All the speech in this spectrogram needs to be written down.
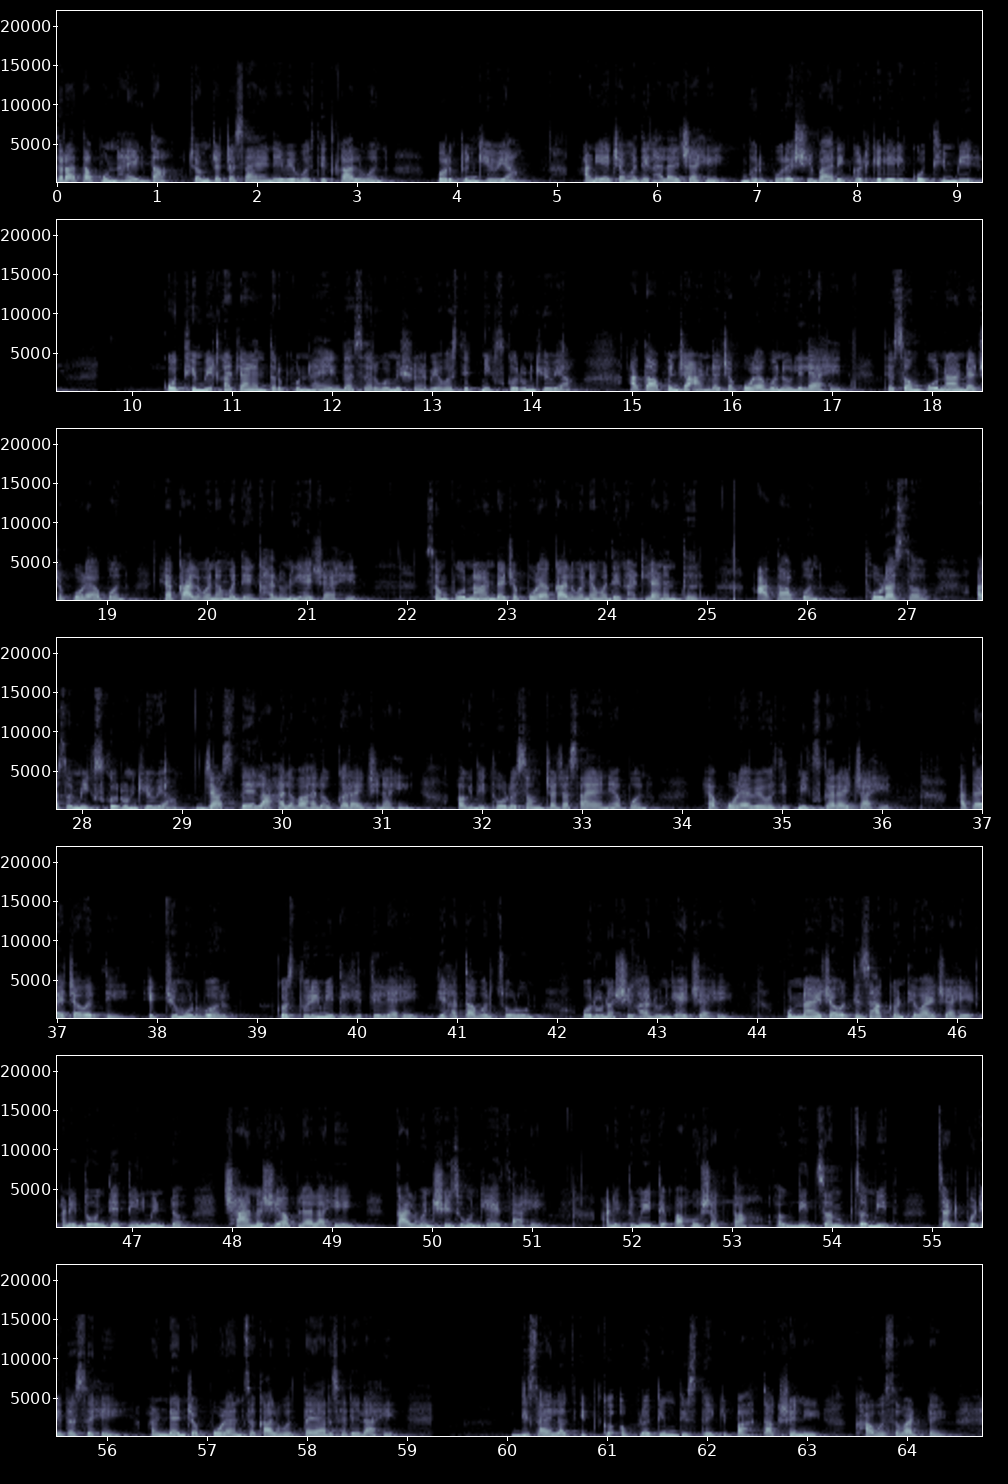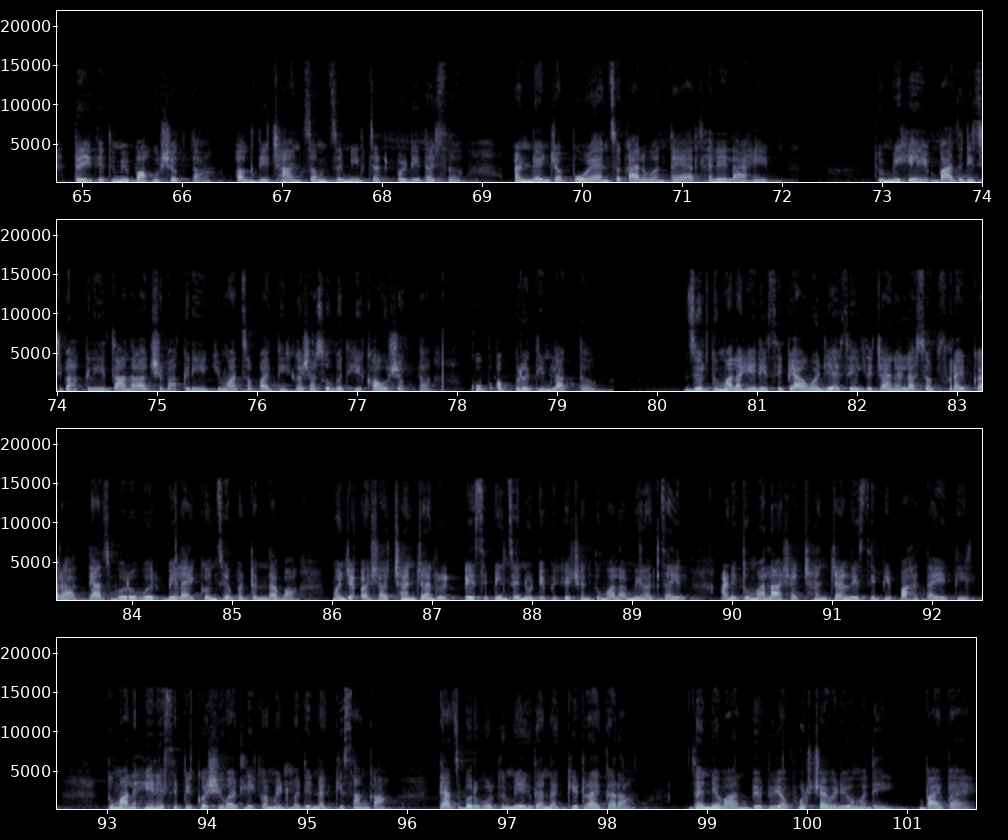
तर आता पुन्हा एकदा चमच्याच्या साहाय्याने व्यवस्थित कालवण परतून घेऊया. आणि याच्यामध्ये घालायचे आहे भरपूर अशी बारीक कट केलेली कोथिंबीर. कोथिंबीर घातल्यानंतर पुन्हा एकदा सर्व मिश्रण व्यवस्थित मिक्स करून घेऊया. आता आपण ज्या अंड्याच्या पोळ्या बनवलेल्या आहेत त्या संपूर्ण अंड्याच्या पोळ्या आपण ह्या कालवणामध्ये घालून घ्यायच्या आहेत. संपूर्ण अंड्याच्या पोळ्या कालवण्यामध्ये घातल्यानंतर आता आपण थोडंसं असं मिक्स करून घेऊया. जास्त याला हलवा हलव करायची नाही. अगदी थोडं चमच्याच्या साहाय्याने आपण ह्या पोळ्या व्यवस्थित मिक्स करायच्या आहेत. आता याच्यावरती एक चिमूटभर कस्तुरी मेथी घेतलेली आहे. ती हातावर चोळून वरून अशी घालून घ्यायची आहे. पुन्हा याच्यावरती झाकण ठेवायचे आहे आणि दोन ते तीन मिनटं छान अशी आपल्याला ही कालवण शिजवून घ्यायचं आहे. आणि तुम्ही इथे पाहू शकता अगदी चमचमीत चटपटीत असं हे अंड्यांच्या पोळ्यांचं कालवण तयार झालेलं आहे. दिसायलाच इतकं अप्रतिम दिसतंय की पाहता क्षणी खावंसं वाटतंय. तर इथे तुम्ही पाहू शकता अगदी छान चमचमीत चटपटीत असं अंड्यांच्या पोळ्यांचं कालवण तयार झालेलं आहे. तुम्ही हे बाजरीची भाकरी तांदळाची भाकरी किंवा चपाती कशासोबतही खाऊ शकता. खूप अप्रतिम लागतं. जर तुम्हाला ही रेसिपी आवडली असेल तर चॅनलला सबस्क्राईब करा. त्याचबरोबर बेल आयकॉनचे बटन दाबा. म्हणजे अशा छान छान रेसिपींचे नोटिफिकेशन तुम्हाला मिळत जाईल आणि तुम्हाला अशा छान छान रेसिपी पाहता येतील. तुम्हाला ही रेसिपी कशी वाटली कमेंटमध्ये नक्की सांगा. त्याचबरोबर तुम्ही एकदा नक्की ट्राय करा. धन्यवाद. भेटूया पुढच्या व्हिडिओमध्ये बाय बाय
